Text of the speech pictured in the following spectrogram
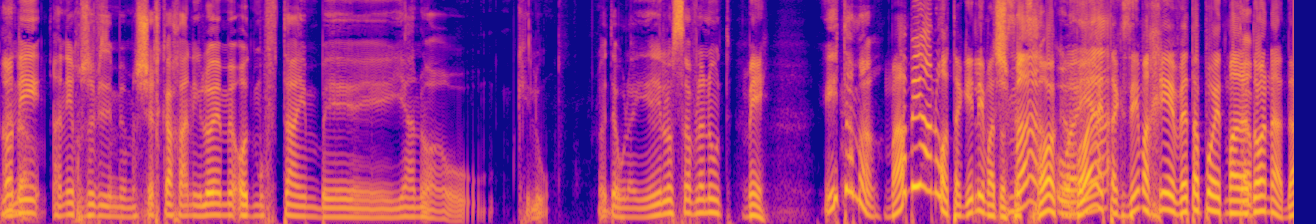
לא יודע. אני, אני חושב שזה יימשך ככה, אני לא אהיה מאוד מופתע אם בינואר הוא, כאילו, לא יודע, אולי יהיה לו סבלנות. מי? איתמר, מה בינואר? תגיד לי, מה, אתה עושה צחוק? בוא, היה- תגזים, אחי, הבאת פה את מרדונה. די,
